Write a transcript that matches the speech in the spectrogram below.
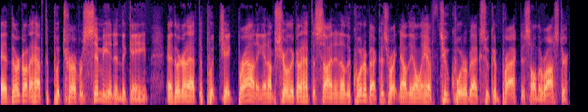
And they're going to have to put Trevor Siemian in the game. And they're going to have to put Jake Browning. And I'm sure they're going to have to sign another quarterback because right now they only have two quarterbacks who can practice on the roster.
